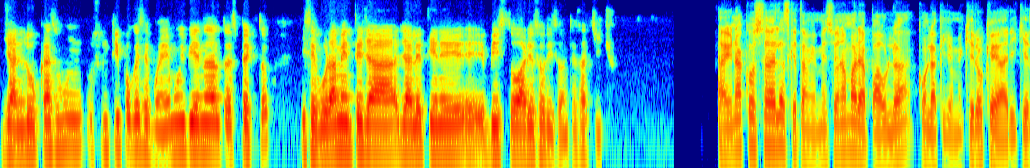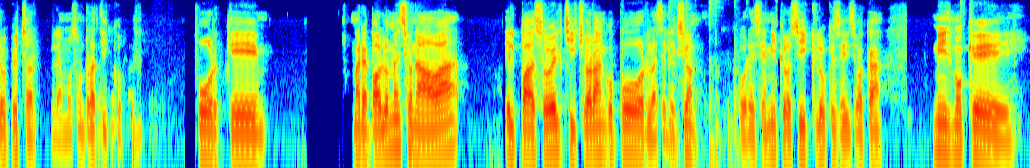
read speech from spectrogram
Gianluca es un, es un tipo que se mueve muy bien al respecto y seguramente ya, ya le tiene eh, visto varios horizontes al Chicho. hay una cosa de las que también menciona María Paula con la que yo me quiero quedar y quiero que charlemos un ratico, porque María Paula mencionaba el paso del Chicho Arango por la selección, por ese microciclo que se hizo acá, mismo que,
